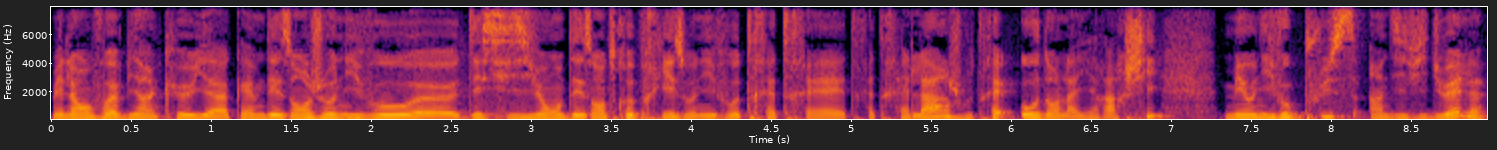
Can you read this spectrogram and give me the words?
Mais là, on voit bien qu'il y a quand même des enjeux au niveau euh, décision des entreprises, au niveau très très très très large ou très haut dans la hiérarchie, mais au niveau plus individuel,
